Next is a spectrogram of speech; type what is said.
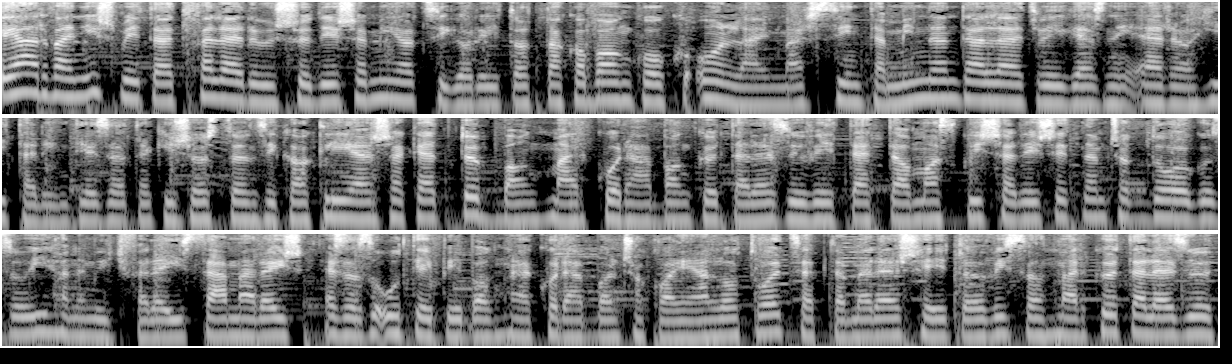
Járvány ismételt felerősödése miatt szigorítottak a bankok, online már szinte mindent el lehet végezni, erre a hitelintézetek is ösztönzik a klienseket. Több bank már korábban kötelezővé tette a maszkviselését nem csak dolgozói, hanem ügyfelei számára is. Ez az OTP banknál korábban csak ajánlott volt, szeptember 1 viszont már kötelező.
